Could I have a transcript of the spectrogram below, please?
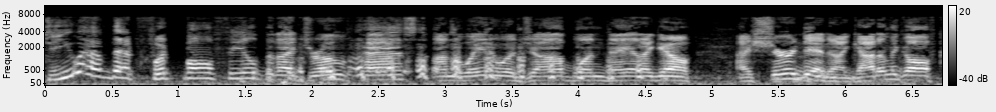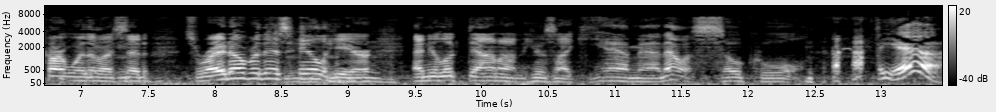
do you have that football field that I drove past on the way to a job one day? And I go, I sure did. And I got in the golf cart with him. I said, it's right over this hill here. And he looked down on it. He was like, yeah, man, that was so cool. yeah.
